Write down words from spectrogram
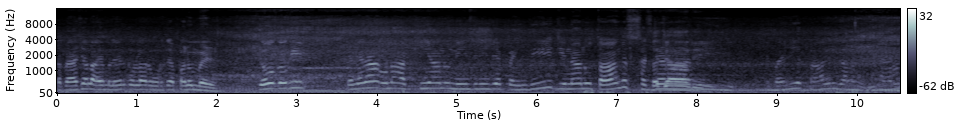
ਸਪੈਸ਼ਲ ਆਏ ਮਲੇਰਕੋਟਲਾ ਰੋਡ ਤੇ ਆਪਾਂ ਨੂੰ ਮਿਲਣ। ਕਿਉਂ? ਕਿਉਂਕਿ ਕਹਿੰਦੇ ਨਾ ਉਹਨਾਂ ਅੱਖੀਆਂ ਨੂੰ ਨੀਂਦ ਨਹੀਂ ਜੇ ਪੈਂਦੀ ਜਿਨ੍ਹਾਂ ਨੂੰ ਤਾਂਗ ਸੱਜਣਾ ਦੀ। ਦੀ। ਤੇ ਬਾਈ ਇਹ ਤਾਂਗ ਦੀ ਗੱਲ ਹੁੰਦੀ ਹੈ ਹਨਾ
